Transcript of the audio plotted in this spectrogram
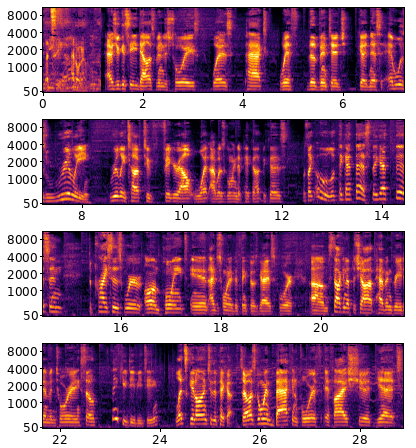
Let's see. I don't know. As you can see, Dallas Vintage Toys was packed with the vintage goodness. It was really, really tough to figure out what I was going to pick up because I was like, oh, look, they got this, they got this, and the prices were on point, and I just wanted to thank those guys for um, stocking up the shop, having great inventory. So thank you, DVT. Let's get on to the pickup. So I was going back and forth if I should get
